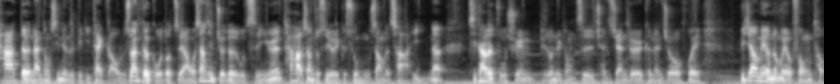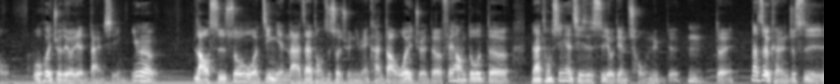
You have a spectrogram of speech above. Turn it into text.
他的男同性恋的比例太高了，虽然各国都这样，我相信绝对如此，因为他好像就是有一个数目上的差异。那其他的族群，比如说女同志、transgender，可能就会比较没有那么有风头。我会觉得有点担心，因为老实说，我近年来在同志社群里面看到，我也觉得非常多的男同性恋其实是有点丑女的。嗯，对。那这可能就是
